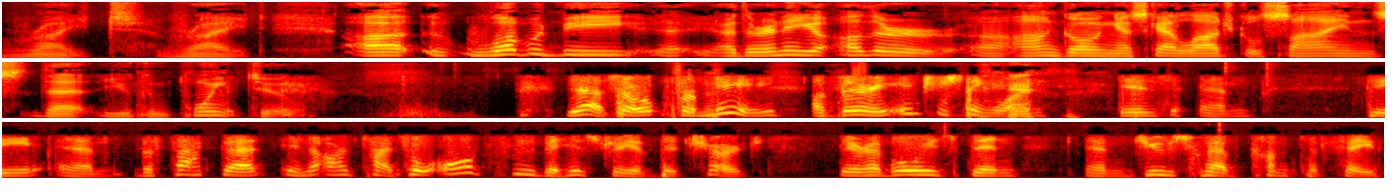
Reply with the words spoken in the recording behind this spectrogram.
Right, right. Uh, what would be? Uh, are there any other uh, ongoing eschatological signs that you can point to? Yeah, so for me, a very interesting one is um, the um, the fact that in our time, so all through the history of the church, there have always been um, Jews who have come to faith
